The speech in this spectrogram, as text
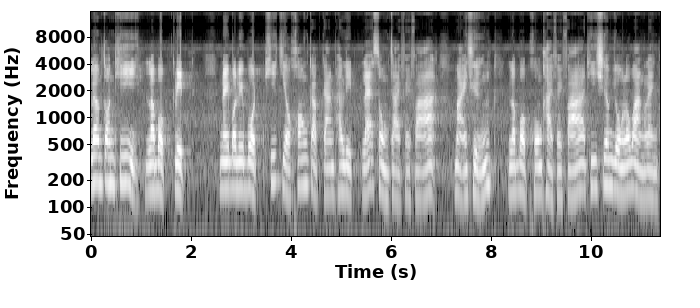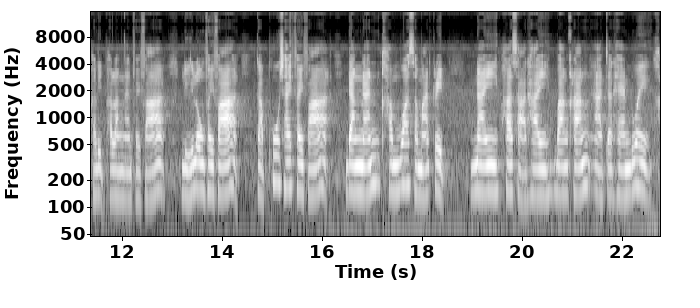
เริ่มต้นที่ระบบกริดในบริบทที่เกี่ยวข้องกับการผลิตและส่งจ่ายไฟฟ้า หมายถึงระบบโครงข่ายไฟฟ้าที่เชื่อมโยงระหว่างแหล่งผลิตพลังงานไฟฟ้า หรือโรงไฟฟ้ากับผู้ใช้ไฟฟ้า ดังนั้นคำว่าสมาร์ทกริดในภาษาไทยบางครั้งอาจจะแทนด้วยค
